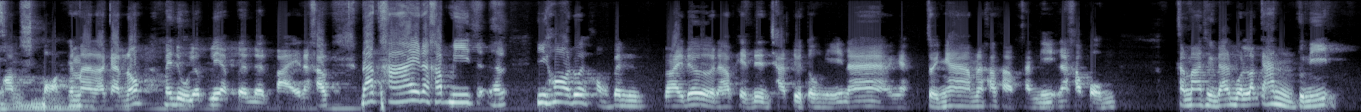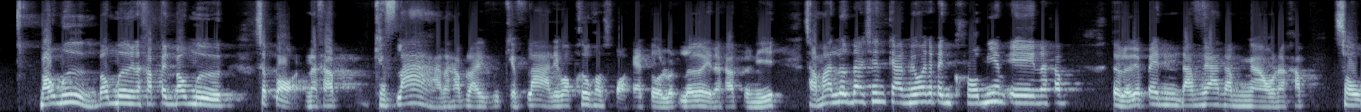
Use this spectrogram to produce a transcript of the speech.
ความสปอร์ตขึ้นมาแล้วกันเนาะไม่ดูเรียบๆเดินๆไปนะครับด้านท้ายนะครับมียี่ห้อด้วยของเป็นไรเดอร์นะครับเห็นเด่นชัดอยู่ตรงนี้นะเป็นไงสวยงามนะครับสำหรับคันนี้นะครับผม ขันมาถึงด้านบนละกันตัวนี้ เบ้ามือเบ้ามือนะครับ เป็นเบ้ามือสปอร์ตนะครับเคฟล่านะครับลายเคฟล่าเรียกว่าเพิ่มความสปอร์ตแก่ตัวรถเลยนะครับตัวนี้สามารถเลือกได้เช่นกัน ไม่ว่าจะเป็นโครเมียมเองนะครับ แต่หรือจะเป็นดำงาดำเงานะครับ ทรง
